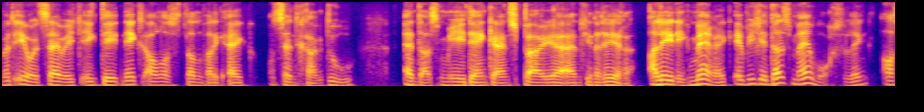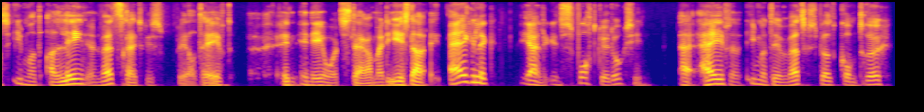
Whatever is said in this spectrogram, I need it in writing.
Met Eeuwert zei, weet je, ik deed niks anders dan wat ik eigenlijk ontzettend graag doe. En dat is meedenken en spuien en genereren. Alleen ik merk, en weet je, dat is mijn worsteling. Als iemand alleen een wedstrijd gespeeld heeft, in, in Eeuwarts termen, die is daar eigenlijk, ja, in sport kun je het ook zien. Uh, hij heeft, iemand heeft een wedstrijd gespeeld, komt terug,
